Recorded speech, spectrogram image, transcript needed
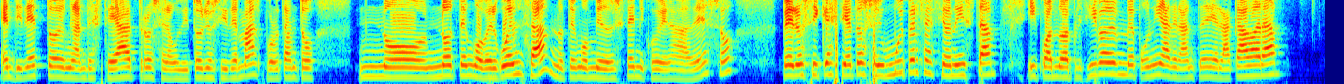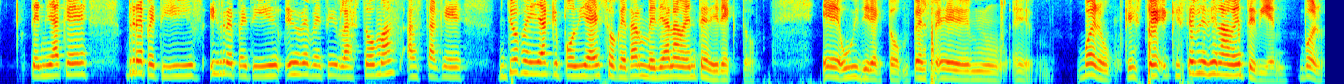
en directo, en grandes teatros, en auditorios y demás, por lo tanto, no, no tengo vergüenza, no tengo miedo escénico ni nada de eso, pero sí que es cierto, soy muy perfeccionista y cuando al principio me ponía delante de la cámara, tenía que repetir y repetir y repetir las tomas hasta que yo veía que podía eso quedar medianamente directo. Eh, uy, directo, eh, eh, bueno, que esté, que esté medianamente bien. Bueno,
